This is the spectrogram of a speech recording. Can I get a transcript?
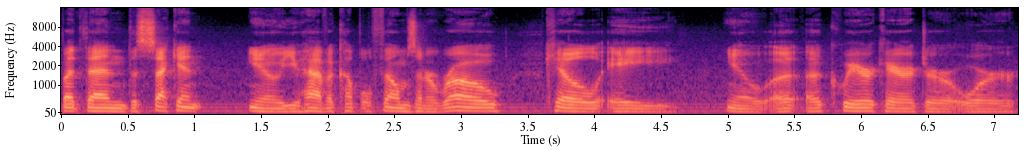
but then the second, you know, you have a couple films in a row kill a, you know, a, a queer character or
